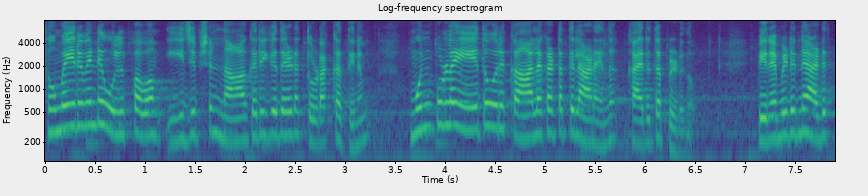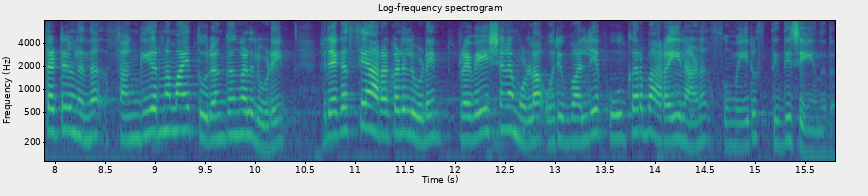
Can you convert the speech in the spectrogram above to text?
സുമേരുവിന്റെ ഉത്ഭവം ഈജിപ്ഷ്യൻ നാഗരികതയുടെ തുടക്കത്തിനും മുൻപുള്ള ഏതോ ഒരു കാലഘട്ടത്തിലാണെന്ന് കരുതപ്പെടുന്നു. പിരമിഡിന്റെ അടിത്തട്ടിൽ നിന്ന് സങ്കീർണമായ തുരങ്കങ്ങളിലൂടെയും രഹസ്യ അറകളിലൂടെയും പ്രവേശനമുള്ള ഒരു വലിയ ഭൂഗർഭ അറയിലാണ് സുമേരു സ്ഥിതി ചെയ്യുന്നത്.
